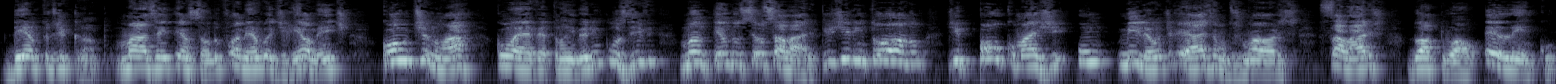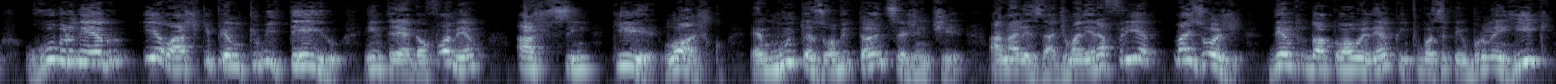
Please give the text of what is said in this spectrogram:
dentro de campo. Mas a intenção do Flamengo é de realmente continuar com Everton Ribeiro, inclusive mantendo o seu salário, que gira em torno de pouco mais de um milhão de reais, é um dos maiores salários do atual elenco rubro-negro. E eu acho que, pelo que o Miteiro entrega ao Flamengo, acho sim que, lógico, é muito exorbitante se a gente analisar de maneira fria, mas hoje, dentro do atual elenco, em que você tem o Bruno Henrique,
